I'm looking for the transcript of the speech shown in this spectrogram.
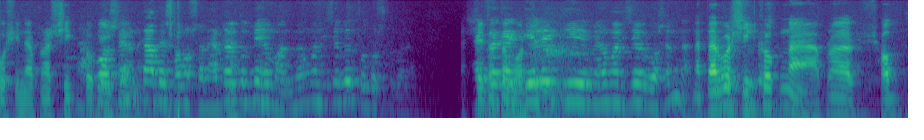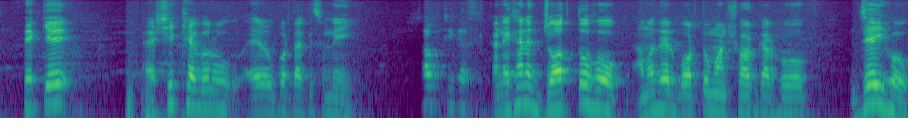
বসি না আপনার শিক্ষক এই বসেন কারণে। তাদের সমস্যা নেই আপনারা তো মেহমান মেহমান হিসেবে তো বসতে পারেন। সেটা তো গেলে কি মেহমান হিসেবে বসেন না? না তারপর শিক্ষক না আপনার সব থেকে শিক্ষাগুরু এর উপর তার কিছু নেই। সব ঠিক আছে। কারণ এখানে যত হোক আমাদের বর্তমান সরকার হোক যেই হোক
